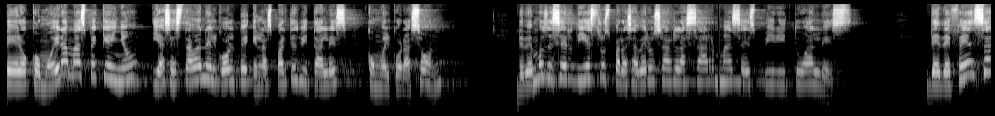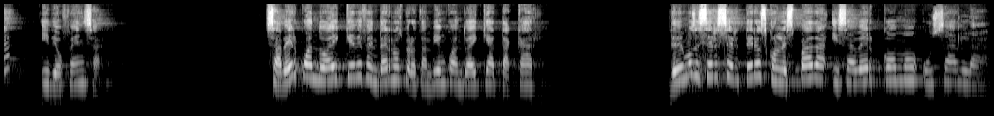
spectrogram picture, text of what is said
Pero como era más pequeño y asestaban el golpe en las partes vitales como el corazón, debemos de ser diestros para saber usar las armas espirituales de defensa y de ofensa. Saber cuándo hay que defendernos, pero también cuando hay que atacar. Debemos de ser certeros con la espada y saber cómo usarla.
